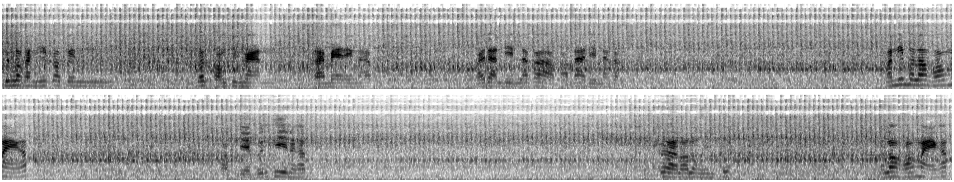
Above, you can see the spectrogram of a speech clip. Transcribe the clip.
ซึ่งรถคันนี้ก็เป็นรถของทีมงานจ่าแมนเองนะครับไว้ดันดินแล้วก็ปรับหน้าดินนะครับ วันนี้มาลองของใหม่ครับปรับเปลี่ยนพื้นที่นะครับ เพื่อเราลงหินคุกมาลองของใหม่ครับ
